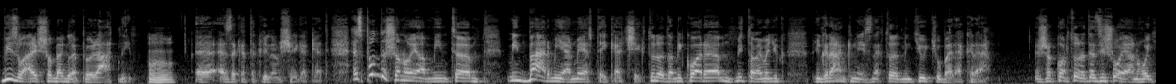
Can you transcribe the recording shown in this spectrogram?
Vizuálisan meglepő látni uh-huh. ezeket a különbségeket. Ez pontosan olyan, mint, ö, mint bármilyen mértékegység. Tudod, amikor, ö, mit tudom, mondjuk, mondjuk ránk néznek, tudod, mint youtuberekre. És akkor tudod, ez is olyan, hogy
